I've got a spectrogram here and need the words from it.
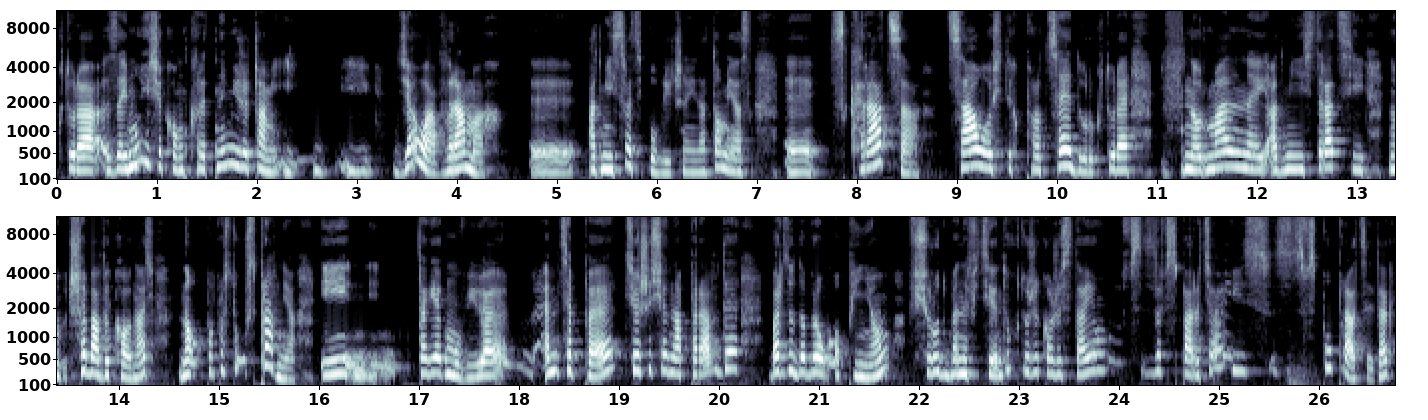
która zajmuje się konkretnymi rzeczami i, i działa w ramach y, administracji publicznej, natomiast skraca całość tych procedur, które w normalnej administracji no, trzeba wykonać, no po prostu usprawnia. I tak jak mówiłem, MCP cieszy się naprawdę bardzo dobrą opinią wśród beneficjentów, którzy korzystają ze wsparcia i z, z, współpracy, tak?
